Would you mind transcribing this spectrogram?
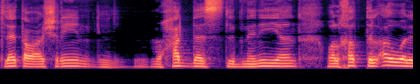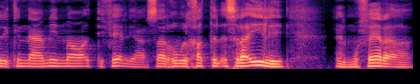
23 المحدث لبنانيا والخط الأول اللي كنا عاملين معه اتفاق اللي صار هو الخط الإسرائيلي المفارقه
